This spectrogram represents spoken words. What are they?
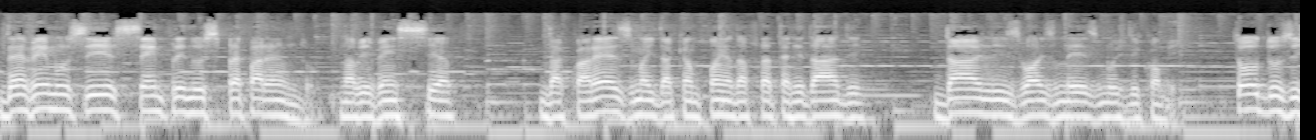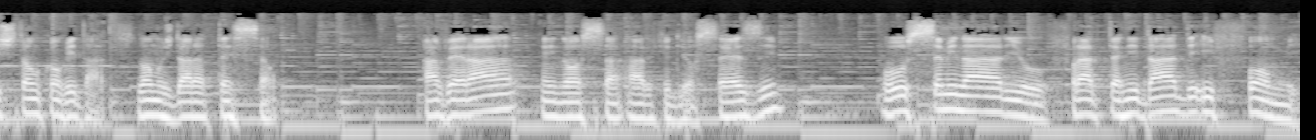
devemos ir sempre nos preparando na vivência da quaresma e da campanha da fraternidade, dá-lhes vós mesmos de comer. Todos estão convidados, vamos dar atenção. Haverá em nossa arquidiocese o seminário Fraternidade e Fome,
